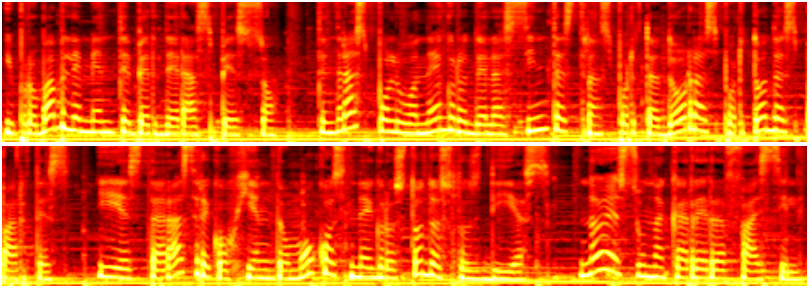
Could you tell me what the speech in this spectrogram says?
y probablemente perderás peso. Tendrás polvo negro de las cintas transportadoras por todas partes y estarás recogiendo mocos negros todos los días. No es una carrera fácil,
